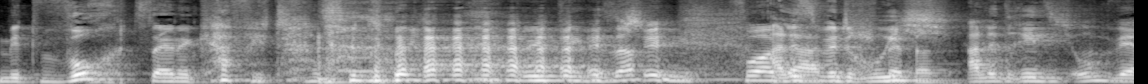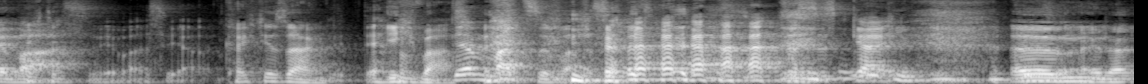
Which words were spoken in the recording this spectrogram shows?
mit Wucht seine Kaffeetasse durch, durch den gesamten Vorgarten Alles wird ruhig, schmettert? alle drehen sich um. Wer war's? Wer war's, ja. Kann ich dir sagen. Ich war's. Der Matze war's. das ist geil. ähm,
